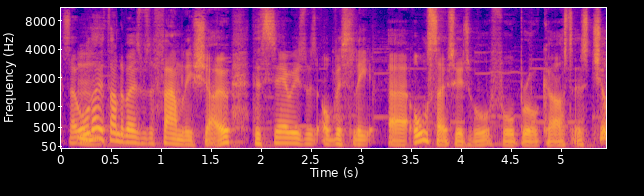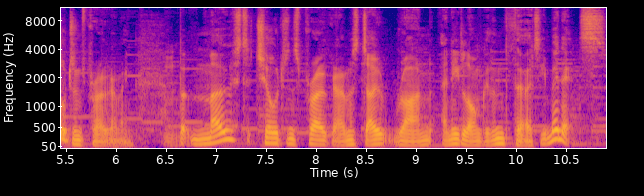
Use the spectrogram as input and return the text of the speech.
So, hmm. although Thunderbirds was a family show, the series was obviously uh, also suitable for broadcast as children's programming. Hmm. But most children's programs don't run any longer than 30 minutes.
